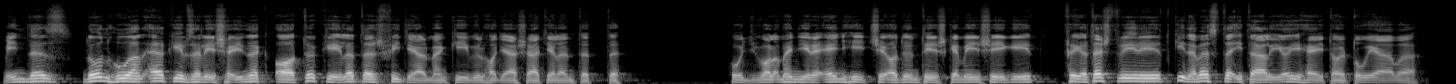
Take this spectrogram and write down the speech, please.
Mindez Don Juan elképzeléseinek a tökéletes figyelmen kívül hagyását jelentette. Hogy valamennyire enyhítse a döntés keménységét, fél testvérét kinevezte itáliai helytartójává.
